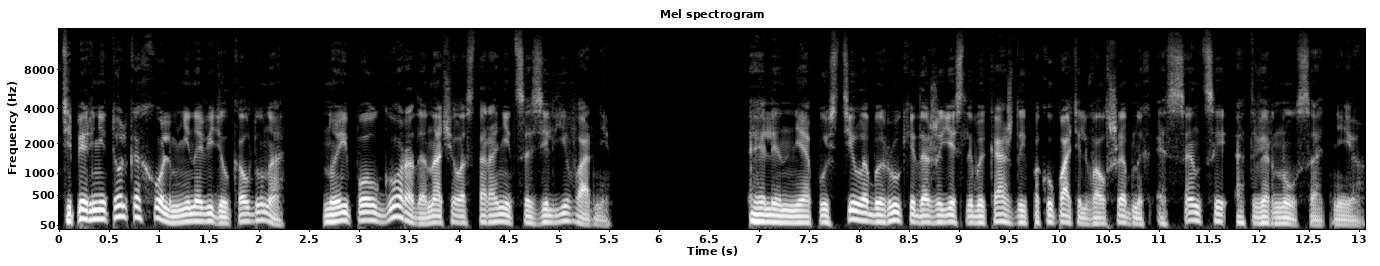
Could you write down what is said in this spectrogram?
Теперь не только Хольм ненавидел колдуна, но и полгорода начало сторониться зельеварни. Эллен не опустила бы руки, даже если бы каждый покупатель волшебных эссенций отвернулся от нее.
